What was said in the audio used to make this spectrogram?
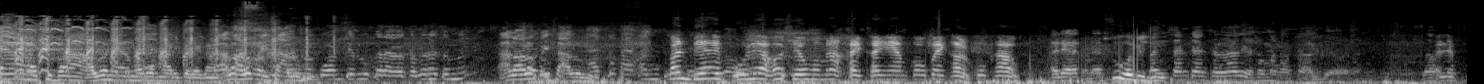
આ હસુભા, આલો ને યાર મગજમારી કરે હાલો આલો, પૈસા આલો કોણ કેટલું કરાવે ખબર હે તમને આલો, આલો, પૈસા આલો પણ બે ફૂલે હો સેવ મમરા ખાઈ ખાઈને એમ કહું કઈ હલકું ખાવ અરે શું હોય બીજું ટેન્શન ના લેશો મને હાલ દેવાના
